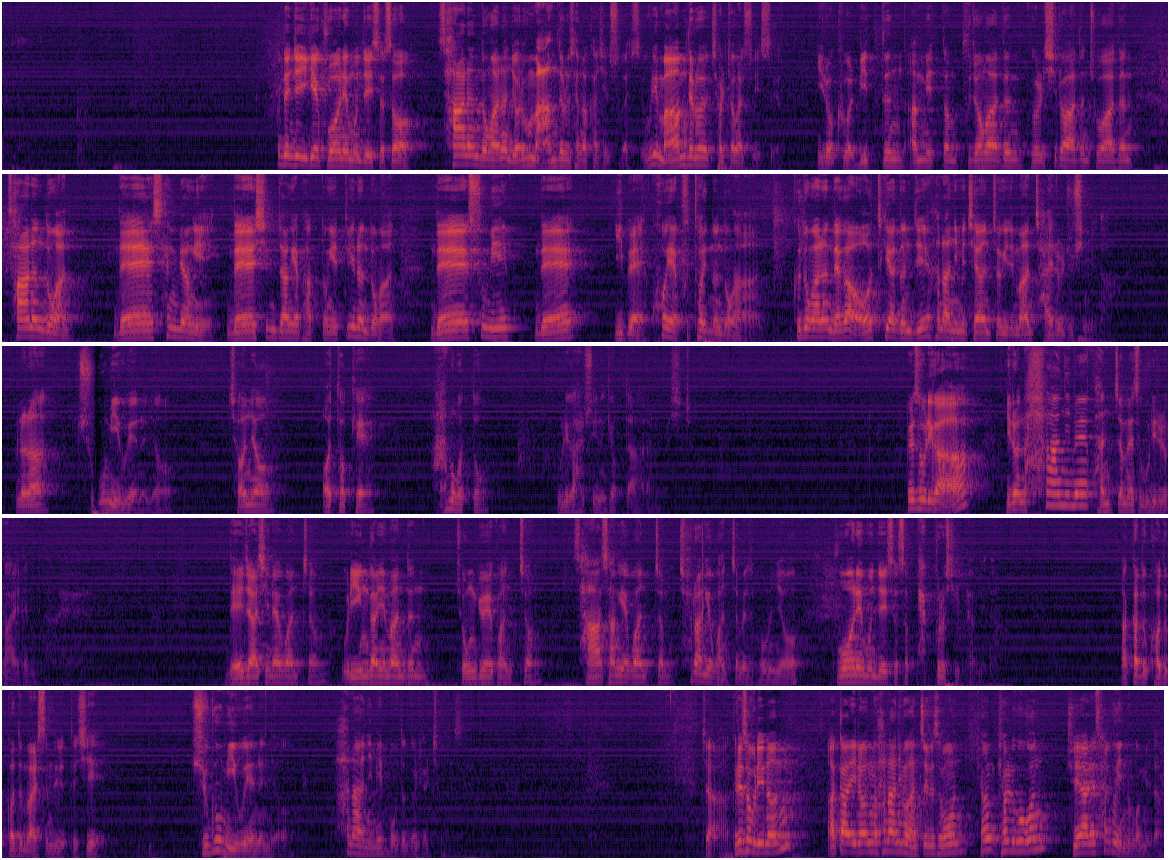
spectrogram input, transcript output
근데 이제 이게 구원의 문제에 있어서 사는 동안은 여러분 마음대로 생각하실 수가 있어요. 우리 마음대로 결정할 수 있어요. 이로 그걸 믿든 안 믿든 부정하든 그걸 싫어하든 좋아하든 사는 동안 내 생명이 내 심장의 박동이 뛰는 동안 내 숨이 내 입에 코에 붙어 있는 동안 그 동안은 내가 어떻게 하든지 하나님이 제한적이지만 자유를 주십니다. 그러나 죽음 이후에는요 전혀 어떻게 아무것도 우리가 할 수 있는 게 없다라는 것이죠. 그래서 우리가 이런 하나님의 관점에서 우리를 봐야 됩니다. 내 자신의 관점, 우리 인간이 만든 종교의 관점, 사상의 관점, 철학의 관점에서 보면요. 구원의 문제에 있어서 100% 실패합니다. 아까도 거듭거듭 말씀드렸듯이 죽음 이후에는요. 하나님이 모든 걸 결정하세요. 자, 그래서 우리는 아까 이런 하나님의 관점에서 본 결국은 죄 아래 살고 있는 겁니다.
